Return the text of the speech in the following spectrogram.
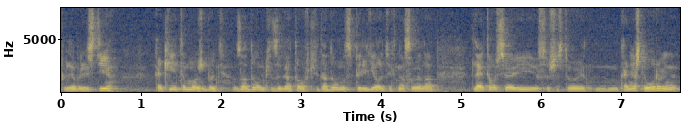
приобрести какие-то, может быть, задумки, заготовки, додуматься, переделать их на свой лад. Для этого все и существует. Конечно, уровень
